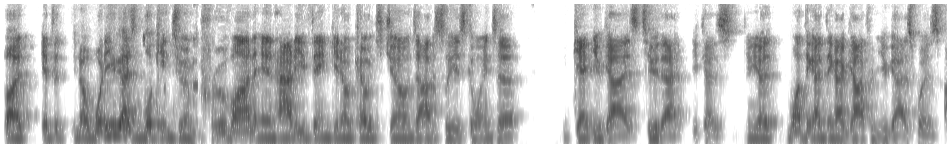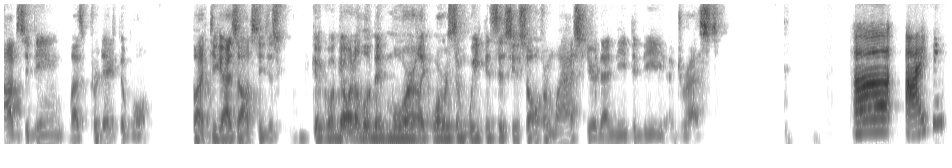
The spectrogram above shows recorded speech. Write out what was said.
but if you know, what are you guys looking to improve on, and how do you think you know Coach Jones obviously is going to get you guys to that? Because you know, one thing I think I got from you guys was obviously being less predictable. But do you guys obviously just go, going a little bit more like what were some weaknesses you saw from last year that need to be addressed? Uh, I think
